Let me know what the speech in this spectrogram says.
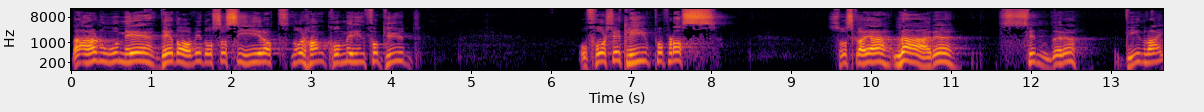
Det er noe med det David også sier, at når han kommer inn for Gud og får sitt liv på plass, så skal jeg lære syndere din vei.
